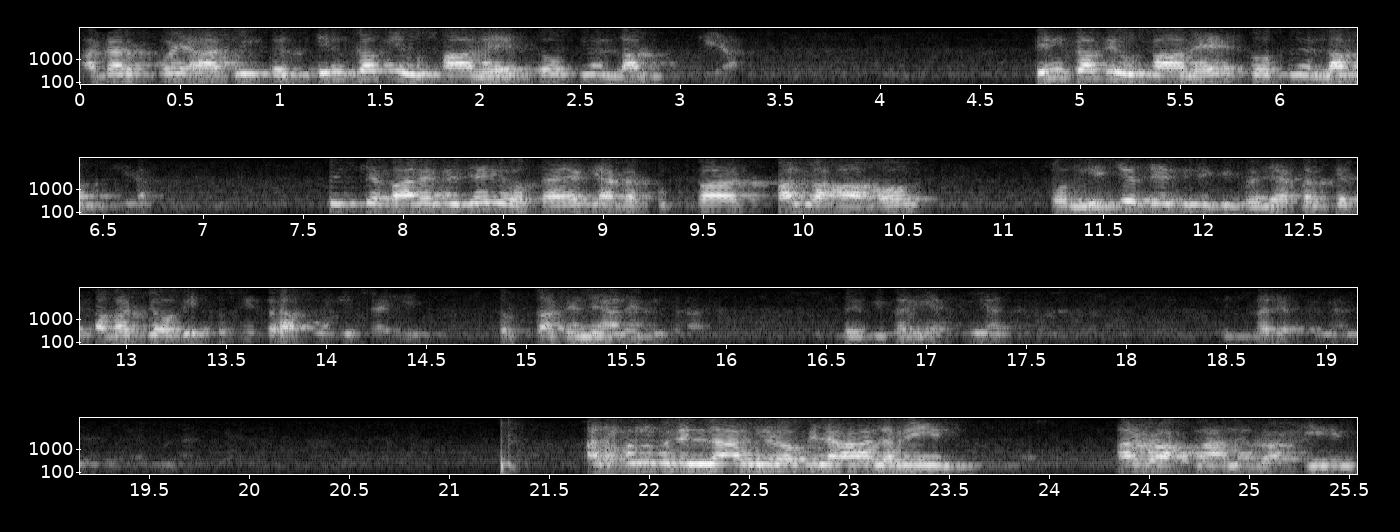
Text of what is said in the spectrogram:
اگر کوئی آدمی کو دن کا بھی اٹھا لے تو اس نے لفظ کیا۔ دن کا بھی اٹھا لے تو اس نے لفظ کیا۔ اس کے بارے میں یہی ہوتا ہے کہ اگر خطبہ چل رہا ہو، تو نیچے دیکھنے کی وجہ بلکہ توجہ بھی اسی طرح ہونی چاہیے۔ خطبہ دینے والے کی طرح۔ بڑی اہمیت اس وجہ سے میں نے الحمد لله رب العالمين، الرحمن الرحيم،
